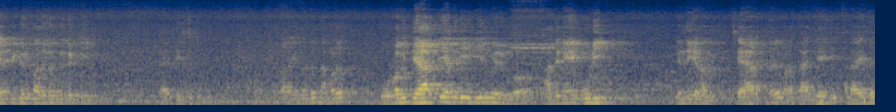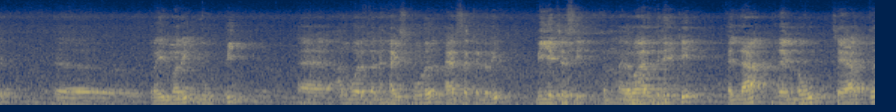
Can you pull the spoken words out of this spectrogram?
എൽ പിക്ക് ഒരു മതിലൊക്കെ കിട്ടി തിരിച്ചിട്ടുണ്ട്. അപ്പോൾ പറയുന്നത് നമ്മൾ പൂർവ വിദ്യാർത്ഥി എന്ന രീതിയിൽ വരുമ്പോൾ അതിനെ കൂടി എന്ത് ചെയ്യണം? ചേർത്ത് വടക്കാഞ്ചേരി അതായത് പ്രൈമറി യു പി അതുപോലെ തന്നെ high school higher secondary B H S C എന്ന നിലവാരത്തിലേക്ക് എല്ലാ രംഗവും ചേർത്ത്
